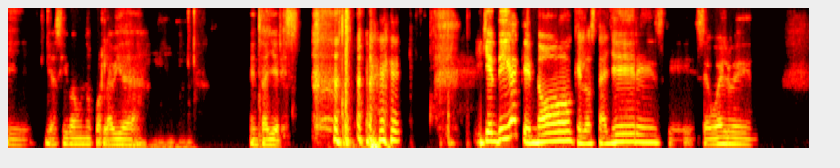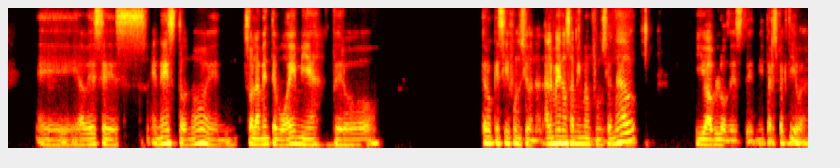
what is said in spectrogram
y, así va uno por la vida en talleres. y quien diga que no, que los talleres, que se vuelven eh, a veces en esto, ¿no? En solamente bohemia, pero creo que sí funcionan. Al menos a mí me han funcionado y yo hablo desde mi perspectiva,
